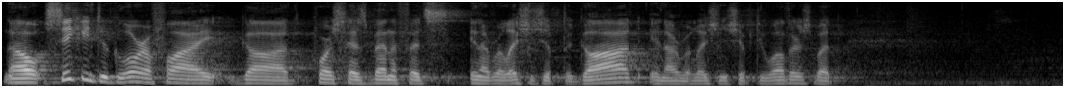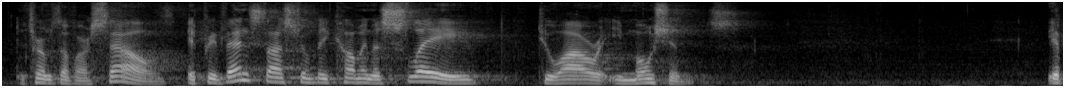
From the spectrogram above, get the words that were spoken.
Now, seeking to glorify God, of course, has benefits in our relationship to God, in our relationship to others, but in terms of ourselves, it prevents us from becoming a slave to our emotions. It,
